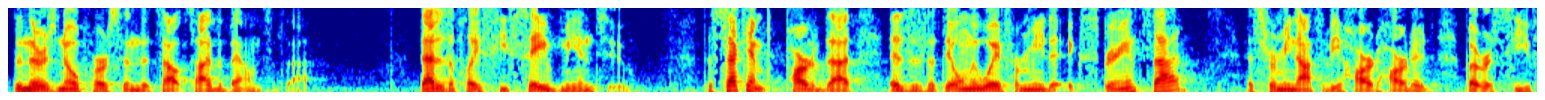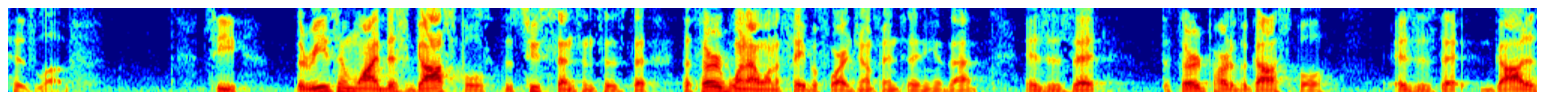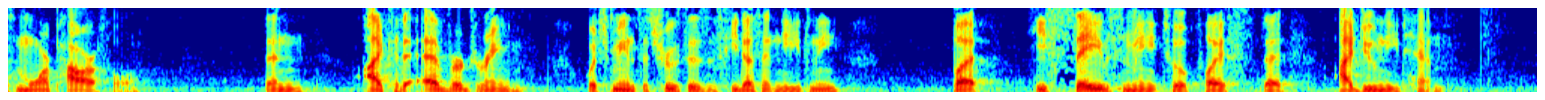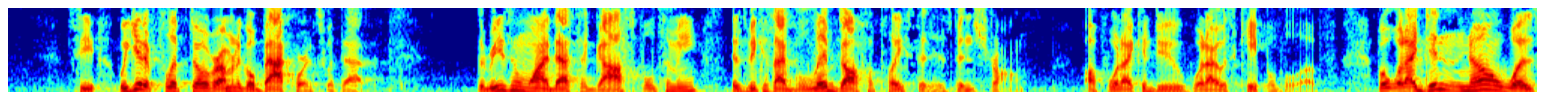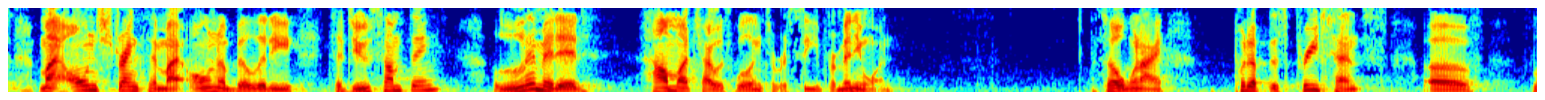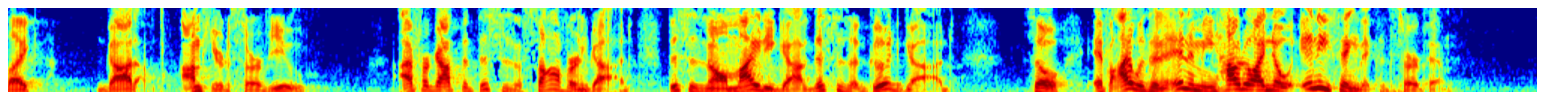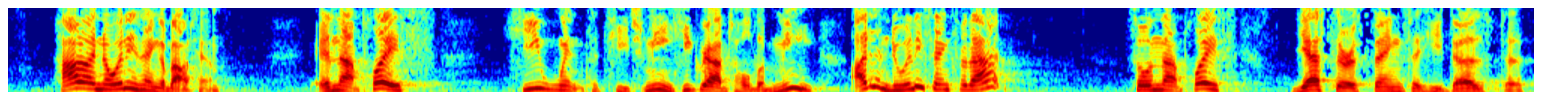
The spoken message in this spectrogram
then there is no person that's outside the bounds of that. That is a place he saved me into. The second part of that is, is that the only way for me to experience that is for me not to be hard hearted, but receive his love. See, the reason why this gospel's, there's two sentences. The, the third one I want to say before I jump into any of that is, is that the third part of the gospel is, is that God is more powerful than I could ever dream. Which means the truth is, is he doesn't need me, but he saves me to a place that I do need him. See, we get it flipped over. I'm going to go backwards with that. The reason why that's a gospel to me is because I've lived off a place that has been strong, off what I could do, what I was capable of. But what I didn't know was my own strength and my own ability to do something limited how much I was willing to receive from anyone. So when I put up this pretense of, like, God, I'm here to serve you. I forgot that this is a sovereign God. This is an almighty God. This is a good God. So if I was an enemy, how do I know anything that could serve him? How do I know anything about him? In that place, he went to teach me. He grabbed hold of me. I didn't do anything for that. So in that place, yes, there is things that he does to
